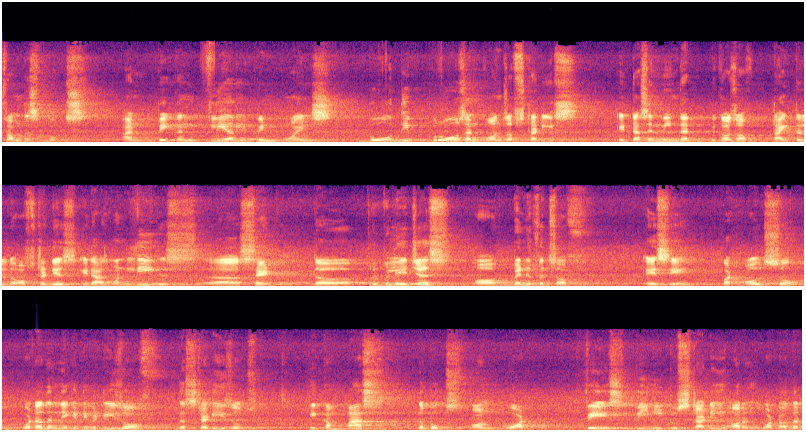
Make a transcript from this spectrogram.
from these books. And bacon clearly pinpoints both the pros and cons of studies. It doesn't mean that because of title of studies it has only uh, said the privileges or benefits of essay but also what are the negativities of the studies also. He compass the books on what phase we need to study or what are the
